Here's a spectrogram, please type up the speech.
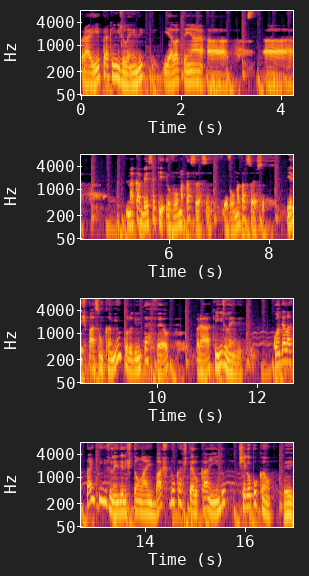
para ir para Kingsland e ela tem a, a, a na cabeça que eu vou matar Cersei, eu vou matar Cersei. E eles passam o caminho todo de Winterfell para Kingsland. Quando ela tá em Kingsland, eles estão lá embaixo do castelo caindo, chega pro cão. Ei,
